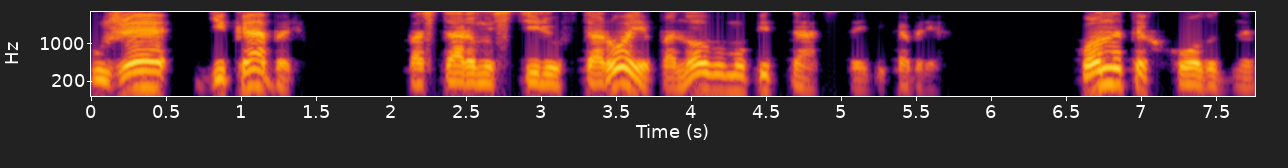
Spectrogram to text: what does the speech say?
Уже декабрь, по старому стилю второе, по новому 15 декабря. В комнатах холодно.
